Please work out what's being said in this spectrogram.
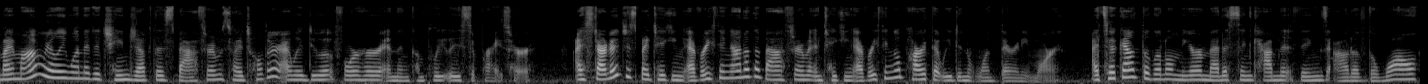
My mom really wanted to change up this bathroom, so I told her I would do it for her and then completely surprise her. I started just by taking everything out of the bathroom and taking everything apart that we didn't want there anymore. I took out the little mirror medicine cabinet things out of the wall,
